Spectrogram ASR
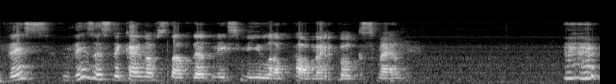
This this is the kind of stuff that makes me love comic books, man.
